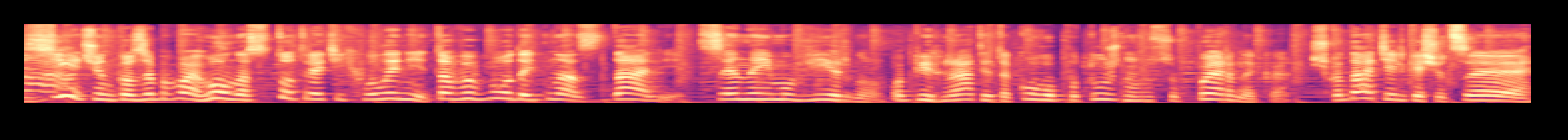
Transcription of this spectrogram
Зінченко забиває гол на 103-й хвилині та виводить нас далі. Це неймовірно. Обіграти такого потужного суперника. Шкода тільки, що це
